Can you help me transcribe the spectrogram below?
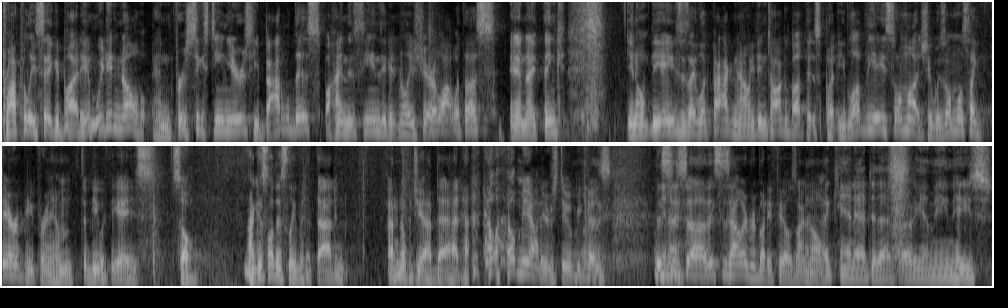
properly say goodbye to him. We didn't know. And for 16 years, he battled this behind the scenes. He didn't really share a lot with us. And I think, you know, the A's, as I look back now, he didn't talk about this, but he loved the A's so much. It was almost like therapy for him to be with the A's. So I guess I'll just leave it at that. I don't know what you have to add. Help, help me out here, Stu, because this is uh, this is how everybody feels. I know. I can't add to that, Brodie. I mean, he's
